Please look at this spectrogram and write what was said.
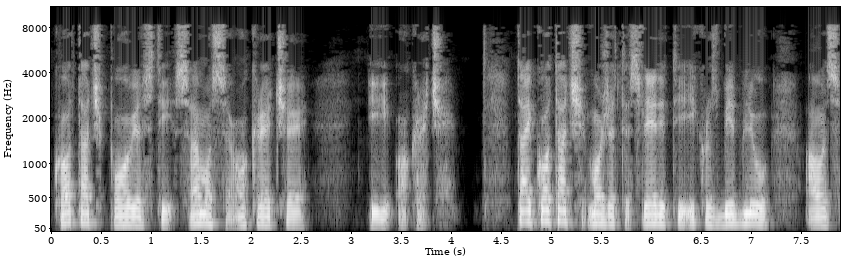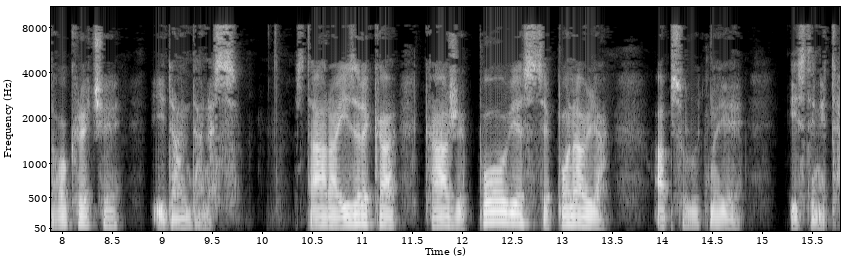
kotač povijesti samo se okreće i okreće. Taj kotač možete slijediti i kroz Bibliju, a on se okreće i dan danas. Stara izreka kaže povijest se ponavlja, apsolutno je istinita.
